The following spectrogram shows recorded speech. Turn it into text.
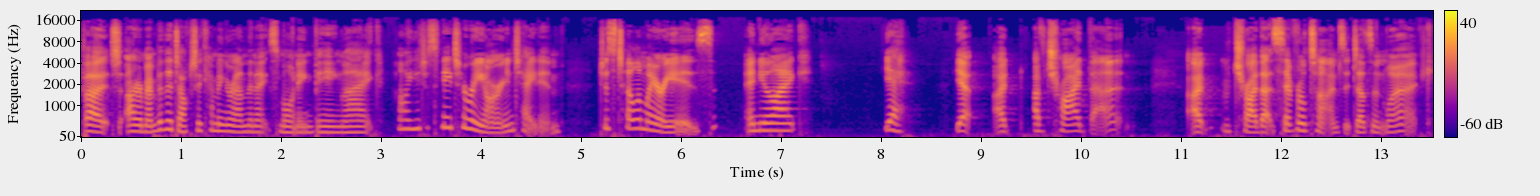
But I remember the doctor coming around the next morning being like, oh, you just need to reorientate him. Just tell him where he is. And you're like, yeah, yeah, I, I've tried that. I've tried that several times. It doesn't work.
